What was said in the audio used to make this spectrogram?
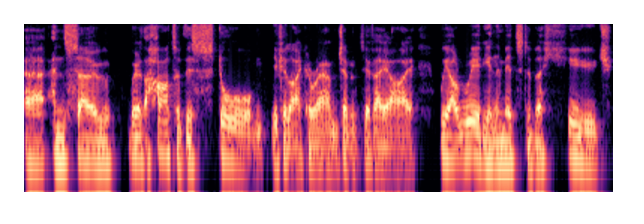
Uh, and so we're at the heart of this storm, if you like, around generative AI. We are really in the midst of a huge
